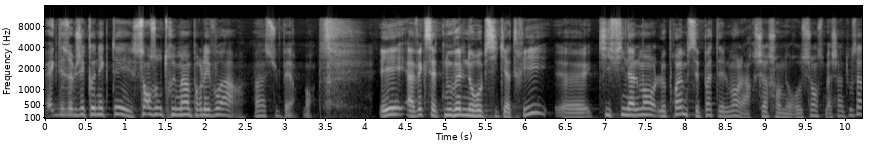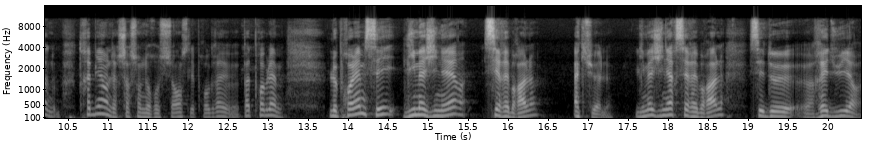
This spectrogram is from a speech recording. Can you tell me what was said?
avec des objets connectés, sans autre humain pour les voir. Hein, super. Et avec cette nouvelle neuropsychiatrie, euh, qui finalement, le problème, c'est pas tellement la recherche en neurosciences, machin, tout ça. Très bien, les recherches en neurosciences, les progrès, euh, pas de problème. Le problème, c'est l'imaginaire cérébral actuel. L'imaginaire cérébral, c'est de euh, réduire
